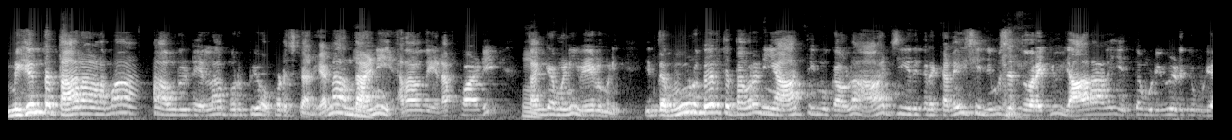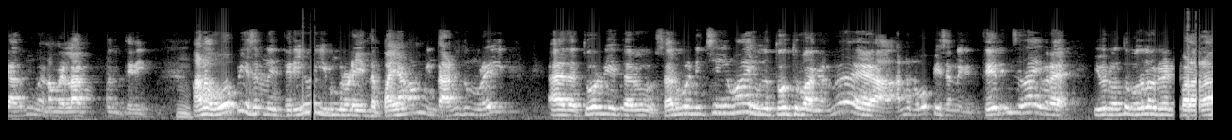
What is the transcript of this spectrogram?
மிகுந்த தாராளமா அவர்கிட்ட எல்லா பொறுப்பையும் ஒப்படைச்சிட்டாரு. ஏன்னா அந்த அணி அதாவது எடப்பாடி தங்கமணி வேலுமணி இந்த மூணு பேர்த்த தவிர நீங்க அதிமுகவுல ஆட்சி இருக்கிற கடைசி நிமிஷத்து வரைக்கும் யாராலையும் எந்த முடிவும் எடுக்க முடியாதுன்னு நம்ம எல்லாருக்கும் தெரியும். ஆனா ஓபிஎஸ் தெரியும் இவங்களுடைய இந்த பயணம் இந்த அணுகுமுறை தோல்வியை தரும். சர்வ நிச்சயமா இவங்க தோத்துருவாங்கன்னு அண்ணன் ஓபிஎஸ் அண்ணனுக்கு தெரிஞ்சுதான் இவரை இவர் வந்து முதல்வர் வேட்பாளரா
